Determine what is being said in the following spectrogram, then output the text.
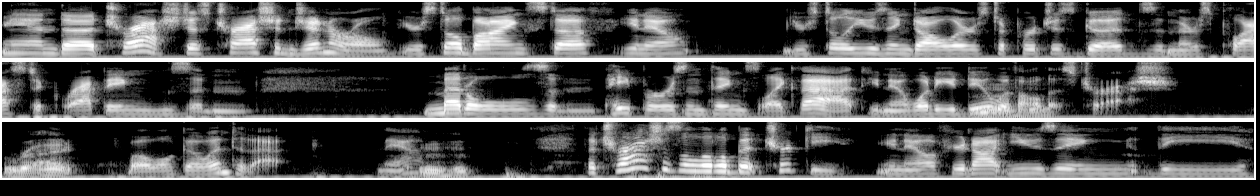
And uh, trash, just trash in general. You're still buying stuff, you know, you're still using dollars to purchase goods, and there's plastic wrappings and metals and papers and things like that. You know, what do you do with all this trash? Right. Well, we'll go into that. Yeah. Mhm. The trash is a little bit tricky, you know, if you're not using the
